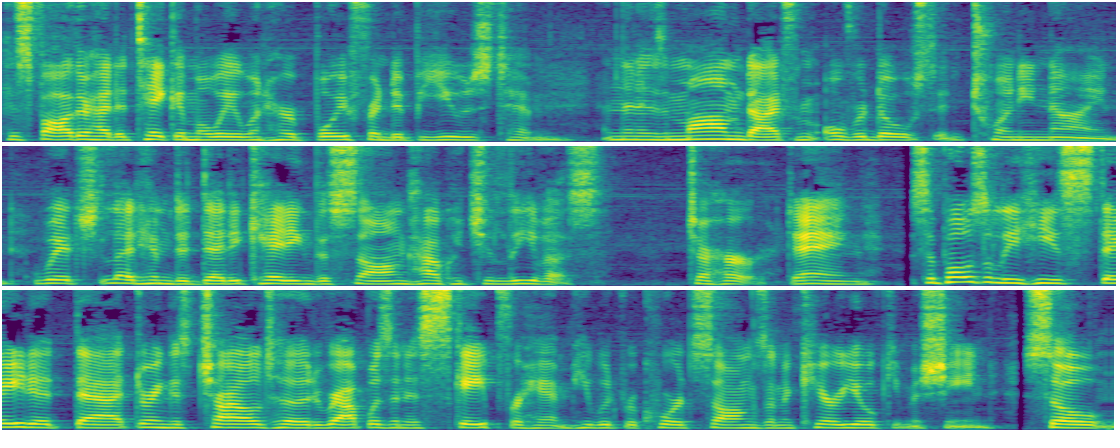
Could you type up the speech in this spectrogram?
his father had to take him away when her boyfriend abused him. And then his mom died from overdose in 29, which led him to dedicating the song How Could You Leave Us to her. Dang. Supposedly, he's stated that during his childhood, rap was an escape for him. He would record songs on a karaoke machine. So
